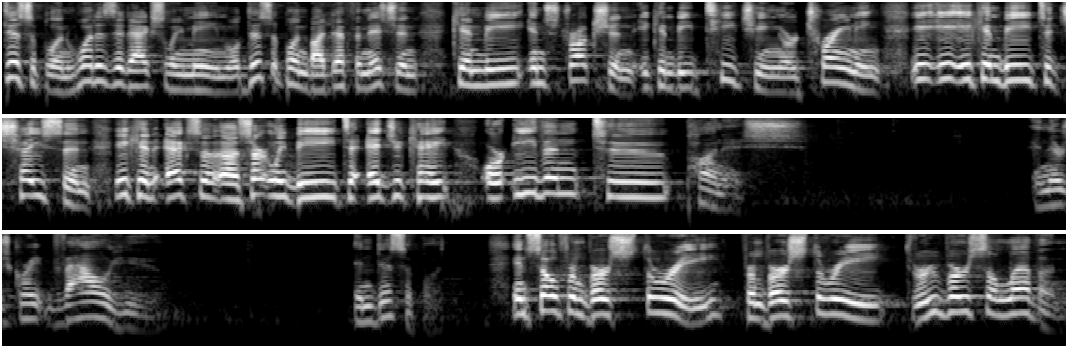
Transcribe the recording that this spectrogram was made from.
Discipline, what does it actually mean? Well, discipline by definition can be instruction, it can be teaching or training, it, it, it can be to chasten, it can ex- uh, certainly be to educate or even to punish. And there's great value in discipline. And so from verse 3, from verse 3 through verse 11,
